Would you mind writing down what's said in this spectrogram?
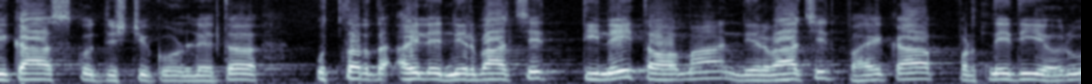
विकासको दृष्टिकोणले त उत्तर अहिले निर्वाचित तिनै तहमा निर्वाचित भएका प्रतिनिधिहरू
